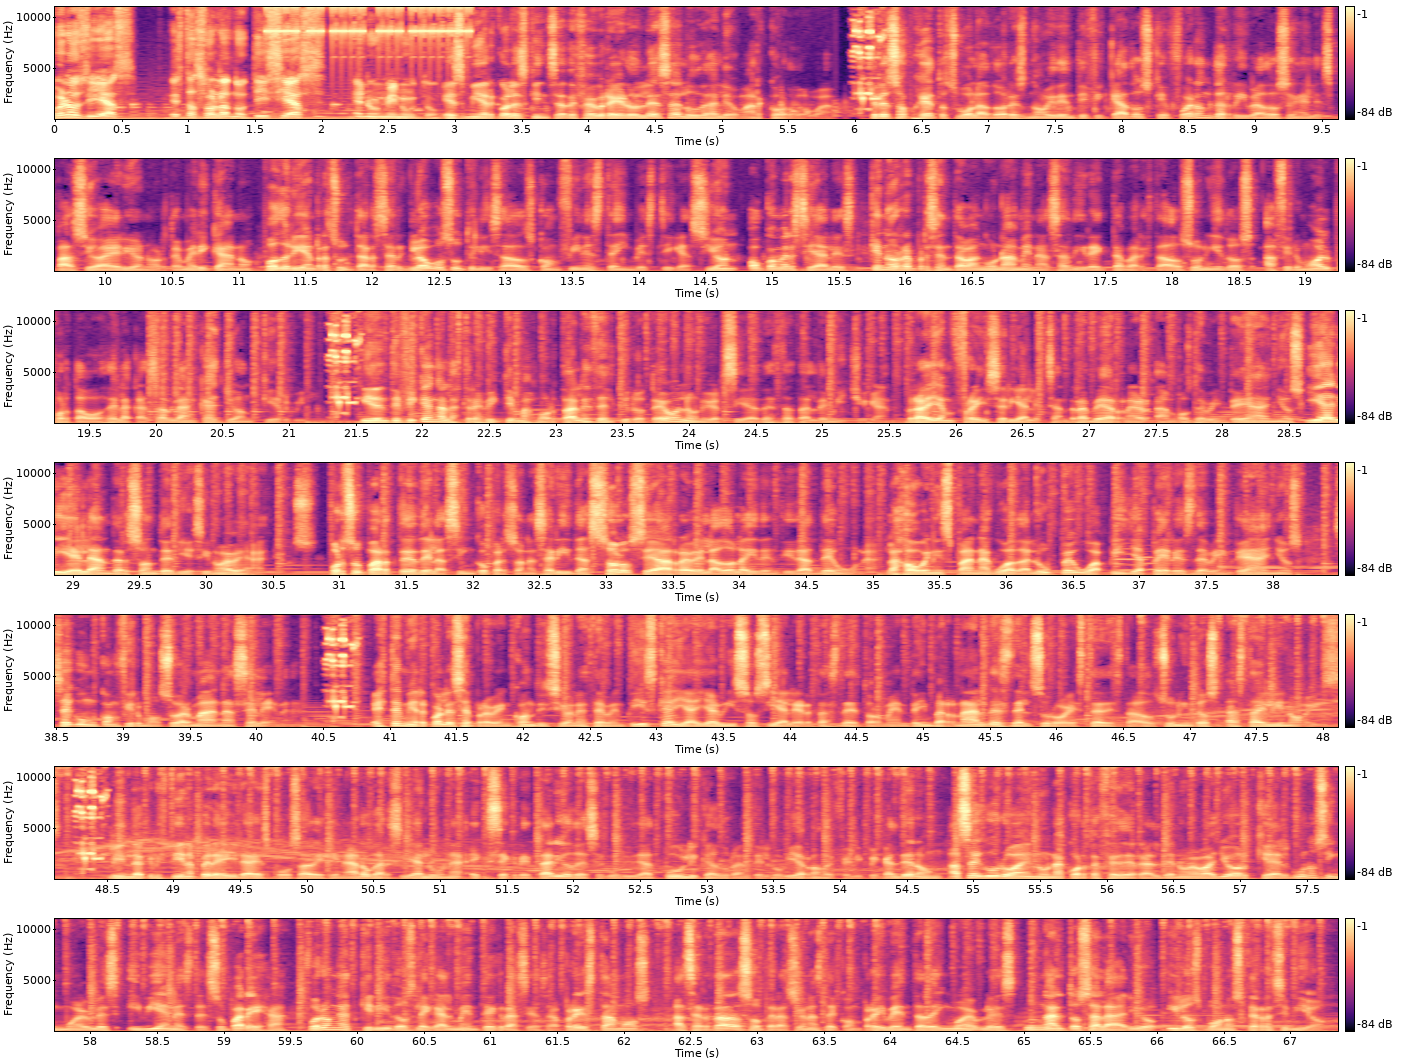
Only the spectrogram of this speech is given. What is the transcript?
Buenos días, estas son las noticias en un minuto. Es miércoles 15 de febrero, le saluda Leomar Córdoba. Tres objetos voladores no identificados que fueron derribados en el espacio aéreo norteamericano podrían resultar ser globos utilizados con fines de investigación o comerciales que no representaban una amenaza directa para Estados Unidos, afirmó el portavoz de la Casa Blanca John Kirby. Identifican a las tres víctimas mortales del tiroteo en la Universidad Estatal de Michigan, Brian Fraser y Alexandra Werner, ambos de 20 años, y Ariel Anderson de 19 años. Por su parte, de las cinco personas heridas, solo se ha revelado la identidad de una, la joven hispana Guadalupe Guapilla Pérez de 20 años, según confirmó su hermana Selena. Este miércoles se prevén condiciones de ventisca y hay avisos y alertas de tormenta invernal desde el suroeste de Estados Unidos hasta Illinois. Linda Cristina Pereira, esposa de Genaro García Luna, exsecretario de Seguridad Pública durante el gobierno de Felipe Calderón, aseguró en una corte federal de Nueva York que algunos inmuebles y bienes de su pareja fueron adquiridos legalmente gracias a préstamos, acertadas operaciones de compra y venta de inmuebles, un alto salario y los bonos que recibió.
